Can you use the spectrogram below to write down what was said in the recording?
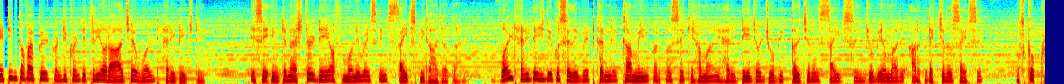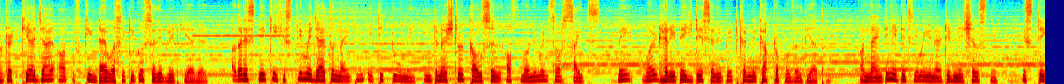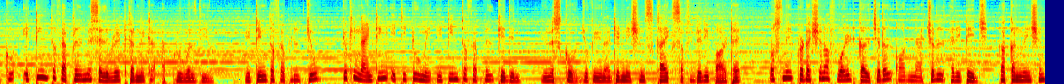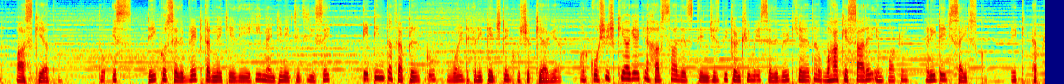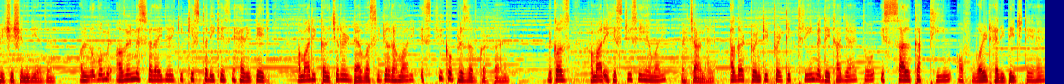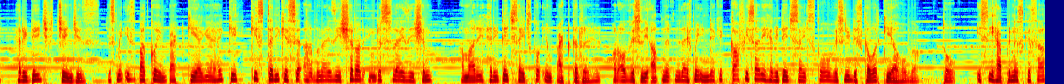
Eighteen of अप्रैल 2023 और आज है वर्ल्ड हेरिटेज डे इसे international day of monuments in sites भी कहा जाता है। वर्ल्ड हेरिटेज डे को सेलिब्रेट करने का मेन पर्पस है कि हमारे हेरिटेज और जो भी कल्चरल साइट्स है, जो भी हमारे आर्किटेक्चरल साइट्स है, उसको प्रोटेक्ट किया जाए और उसकी डाइवर्सिटी को सेलिब्रेट किया जाए। अगर इस डे की हिस्ट्री में जाए तो 1982 में इंटरनेशनल काउंसिल ऑफ़ मोन्यूमेंट्स और साइट्स ने वर्ल्ड हेरिटेज डे सेलिब्रेट करने का प्रपोजल दिया था। और 1983 में यूनाइटेड नेशंस ने इस डे को एटीन ऑफ़ अप्रैल में सेलिब्रेट करने का अप्रूवल दिया। एटीन ऑफ़ अप्रैल क्यों? क्योंकि 1982 में एटीन ऑफ़ अप्रैल के दिन यूनेस्को जो कि यूनाइटेड नेशंस का एक सब्सिडरी पार्ट है, उसने प्रोटेक्शन ऑफ़ वर्ल्ड कल्चरल और नेचुरल हेरिटेज का कन्वेंशन पास किया था। तो इस डे को सेलिब्रेट करने के लिए ही 1983 से एटीन ऑफ़ अप्रैल को वर्ल्ड हेरिटेज डे घोषित किया गया। और कोशिश किया गया कि हर साल इस दिन, जिस भी कंट्री में सेलिब्रेट किया जाता है, वहाँ के सारे इंपॉर्टेंट हेरिटेज साइट्स को एक अप्रिशिएशन दिया जाए और लोगों में अवेयरनेस फैलाई जाए कि किस तरीके से हेरिटेज हमारी कल्चरल डाइवर्सिटी और हमारी हिस्ट्री को प्रिजर्व करता है। बिकॉज़ हमारी हिस्ट्री से ही हमारी पहचान है। अगर 2023 में देखा जाए तो इस साल का theme of world heritage day है हेरिटेज चेंजेस जिसमें इस बात को इम्पैक्ट किया गया है कि किस तरीके से अर्बनाइजेशन और इंडस्ट्रियलाइजेशन हमारे हेरिटेज साइट्स को इम्पैक्ट कर रहे हैं। और ऑब्वियसली आपने अपनी लाइफ में इंडिया के काफ़ी सारे हेरिटेज साइट्स को ऑब्वियसली डिस्कवर किया होगा। तो इसी हैप्पीनेस के साथ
